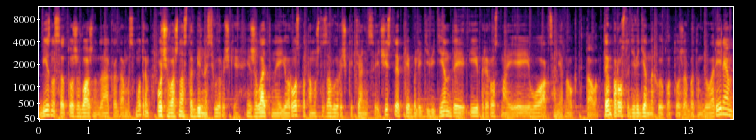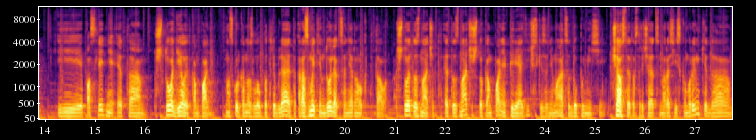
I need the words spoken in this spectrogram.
бизнеса. Тоже важно, да, когда мы смотрим. Очень важна стабильность выручки и желательно ее рост, потому что за выручкой тянется и чистая прибыль, и дивиденды, и прирост моего акционерного капитала. Темпы роста дивидендных выплат тоже об этом говорили. И последнее – это что делает компания насколько она злоупотребляет размытием доли акционерного капитала. Что это значит? Это значит, что компания периодически занимается доп. эмиссией. Часто это встречается на российском рынке, да,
